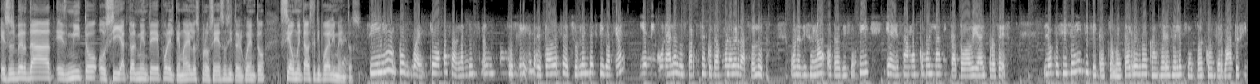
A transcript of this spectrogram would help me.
¿Eso es verdad? ¿Es mito? ¿O sí actualmente por el tema de los procesos y todo el cuento se ha aumentado este tipo de alimentos? Sí, pues bueno, ¿qué va a pasar? La industria, industria entre todos se ha hecho la investigación y en ninguna de las dos partes se ha encontrado como la verdad absoluta. Unas dicen no, otras dicen sí, y ahí estamos como en la mitad todavía del proceso. Lo que sí se identifica que aumenta el riesgo de cáncer es el exceso de conservantes y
